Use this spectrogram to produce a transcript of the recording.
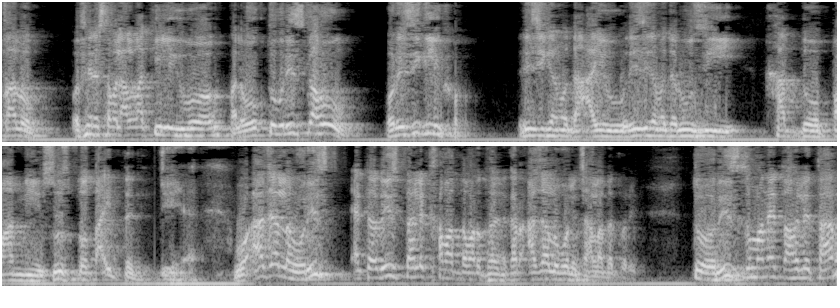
কালো বলে আল্লাহ কি লিখব? বলে ও রিজিক লিখো। রিজিকের মধ্যে আয়ু রিজিকের মধ্যে রুজি খাদ্য পানি সুস্থতা ইত্যাদি। জি হ্যাঁ। ও আজাল রিস্ক একটা রিস্ক তাহলে খাবার দাবার ধরে না কারণ আজালো বলেছে আলাদা করে। তো রিস্ক মানে তাহলে তার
